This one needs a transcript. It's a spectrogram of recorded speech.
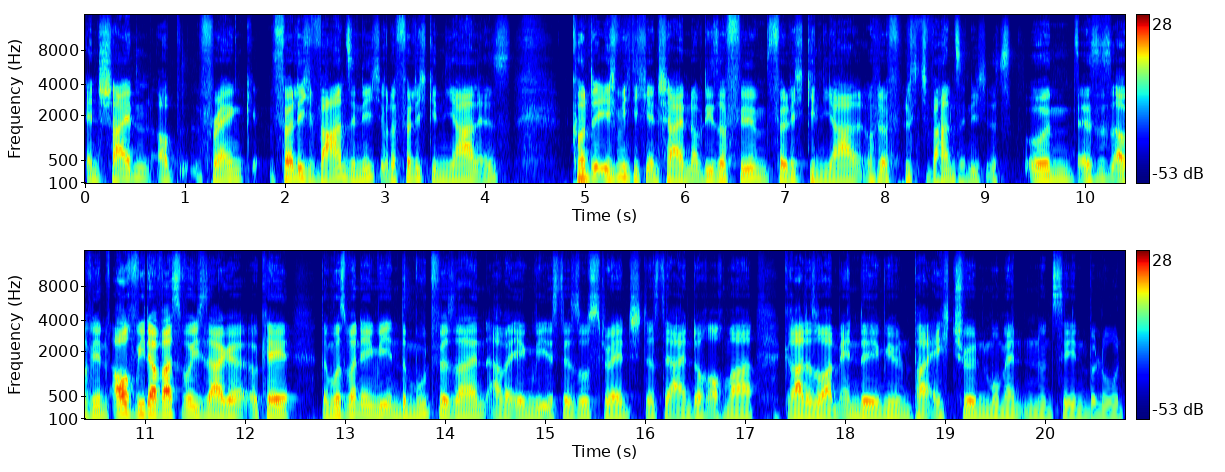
entscheiden, ob Frank völlig wahnsinnig oder völlig genial ist, konnte ich mich nicht entscheiden, ob dieser Film völlig genial oder völlig wahnsinnig ist. Und es ist auf jeden Fall auch wieder was, wo ich sage, okay, da muss man irgendwie in the mood für sein, aber irgendwie ist der so strange, dass der einen doch auch mal gerade so am Ende irgendwie mit ein paar echt schönen Momenten und Szenen belohnt.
